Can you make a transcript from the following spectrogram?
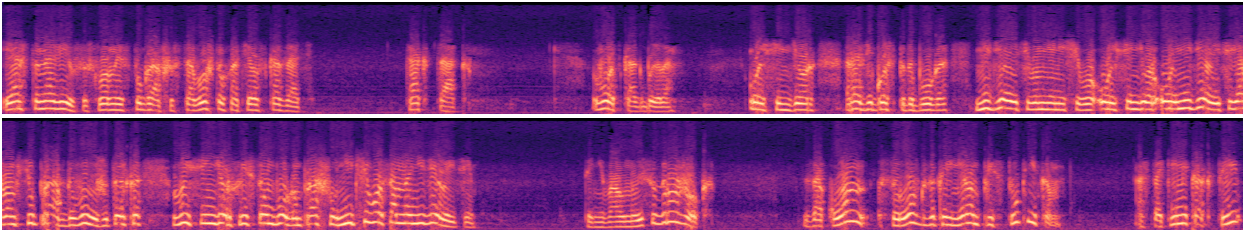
и остановился, словно испугавшись того, что хотел сказать. «Так-так». Вот как было. Ой, сеньор, ради Господа Бога, не делайте вы мне ничего. Ой, сеньор, ой, не делайте, я вам всю правду выложу. Только вы, сеньор, Христом Богом прошу, ничего со мной не делайте. Ты не волнуйся, дружок. Закон суров к закоренелым преступникам, а с такими, как ты,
